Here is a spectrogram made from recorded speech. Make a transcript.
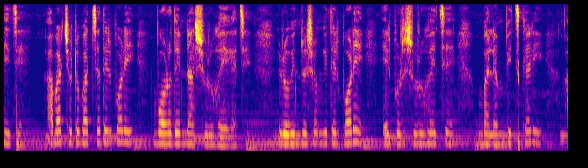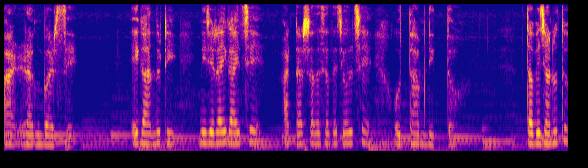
এই যে, আবার ছোট বাচ্চাদের পরে বড়দের নাচ শুরু হয়ে গেছে। রবীন্দ্রসঙ্গীতের পরে এরপর শুরু হয়েছে বালাম পিচকারি আর রং বারসে। এই গান দুটি নিজেরাই গাইছে আর তার সাথে সাথে চলছে উদ্দাম নৃত্য। তবে জানো তো,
